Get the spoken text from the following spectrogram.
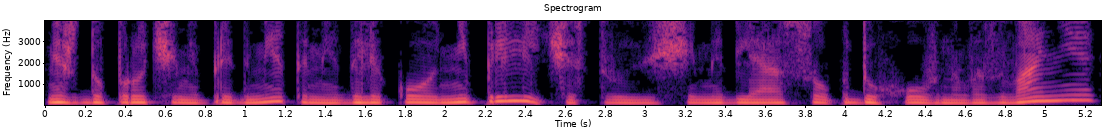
Между прочими предметами, далеко не приличествующими для особ духовного звания,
